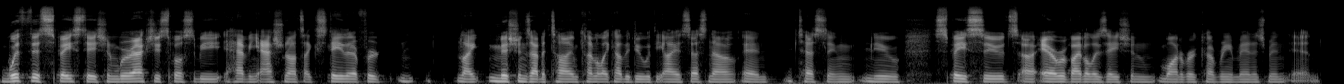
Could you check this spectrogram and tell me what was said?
with this space station, we're actually supposed to be having astronauts like stay there for like missions at a time, kind of like how they do with the ISS now, and testing new spacesuits, uh, air revitalization, water recovery and management, and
